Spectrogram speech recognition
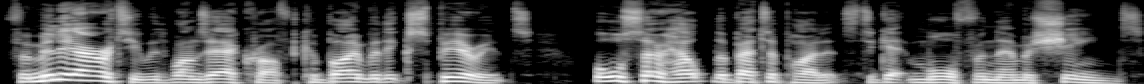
Familiarity with one's aircraft combined with experience also helped the better pilots to get more from their machines.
